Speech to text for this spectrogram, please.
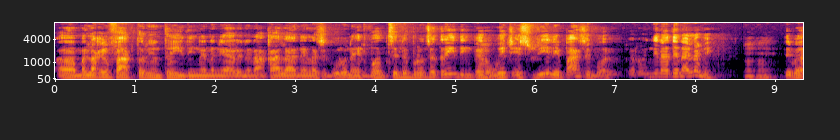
Ah, malaking factor yung trading na nangyari na nakakala nila siguro na involved si Lebron sa trading pero which is really possible pero hindi natin alam eh. Mhm. Di ba?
